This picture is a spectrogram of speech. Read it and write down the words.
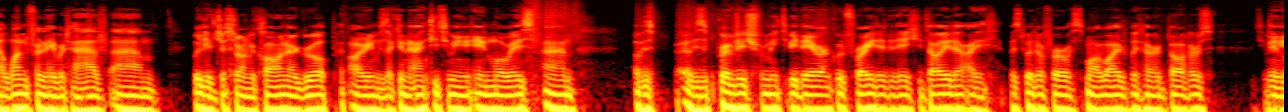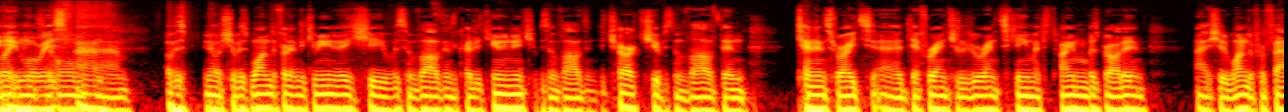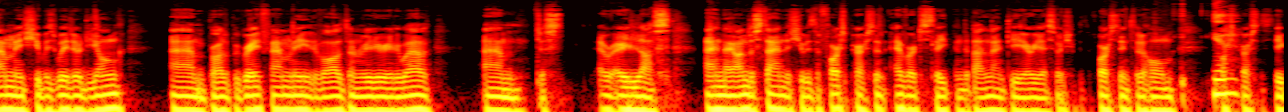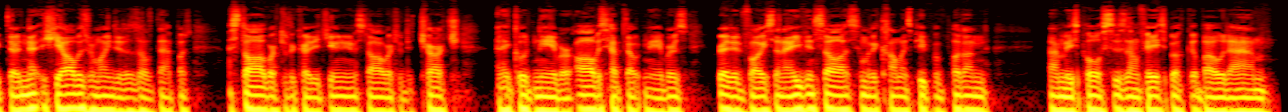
a wonderful neighbour to have. Um, we lived just around the corner. I grew up. Irene was like an auntie to me in more ways. Um, it was it was a privilege for me to be there on Good Friday, the day she died. I was with her for a small while with her daughters. In, in more ways, um, I was, you know, she was wonderful in the community. She was involved in the credit union. She was involved in the church. She was involved in tenants' rights, uh, differential rent scheme at the time it was brought in. Uh, she had a wonderful family. She was widowed young, um, brought up a great family. They've all done really, really well. Um, just a, loss. And I understand that she was the first person ever to sleep in the Ballynanty area. So she was the first into the home, yeah. first person to sleep there. She always reminded us of that. But a stalwart of the credit union, a stalwart of the church, and a good neighbour. Always helped out neighbours. Great advice. And I even saw some of the comments people put on families' posts on Facebook about um,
